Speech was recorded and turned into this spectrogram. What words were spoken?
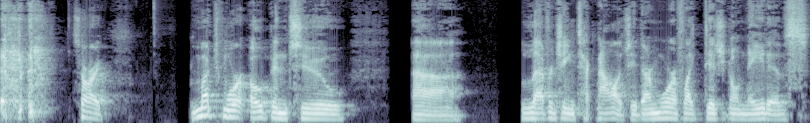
sorry, much more open to uh, leveraging technology. They're more of like digital natives,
